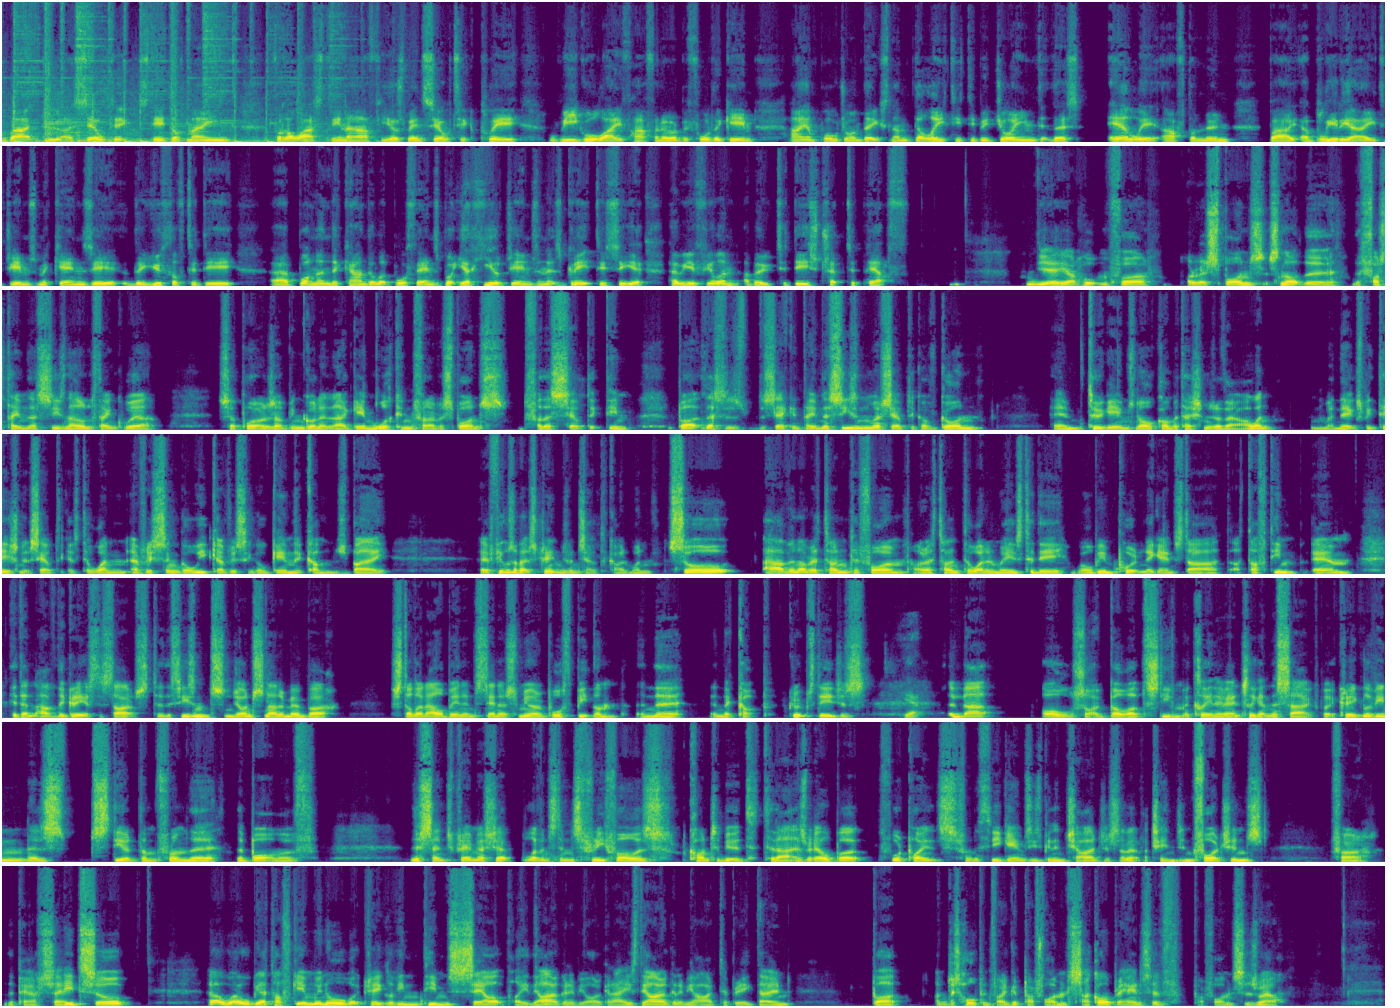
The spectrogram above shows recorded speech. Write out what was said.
Welcome back to a Celtic state of mind for the last three and a half years when Celtic play. We go live half an hour before the game. I am Paul John Dykes and I'm delighted to be joined this early afternoon by a bleary eyed James McKenzie, the youth of today, uh, burning the candle at both ends. But you're here, James, and it's great to see you. How are you feeling about today's trip to Perth? Yeah, you're hoping for a response. It's not the, the first time this season, I don't think, where supporters have been going into that game looking for a response for this Celtic team. But this is the second time this season where Celtic have gone um, two games in all competitions without a win. When the expectation at Celtic is to win every single week, every single game that comes by, it feels a bit strange when Celtic aren't winning. So having a return to form, a return to winning ways today will be important against a, a tough team. Um, he didn't have the greatest of starts to the season. St Johnstone, I remember Stirling Albion and Stenhousemuir both beat them in the in the cup group stages. Yeah. And that all sort of built up to Steven MacLean eventually getting the sack. But Craig Levein has steered them from the, the bottom of the Cinch Premiership. Livingston's free fall has contributed to that as well. But four points from the three games he's been in charge is a bit of a change in fortunes for the Perth side. So uh, it will be a tough game. We know what Craig Levein teams set up like. They are going to be organised. They are going to be hard to break down. But I'm just hoping for a good performance, a comprehensive performance as well.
